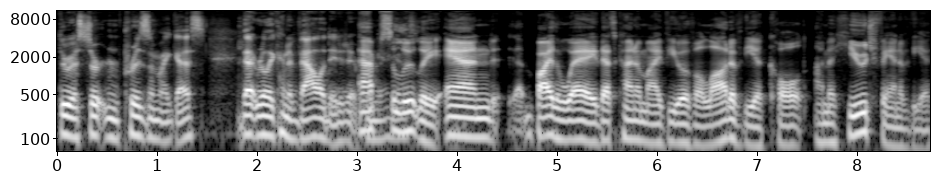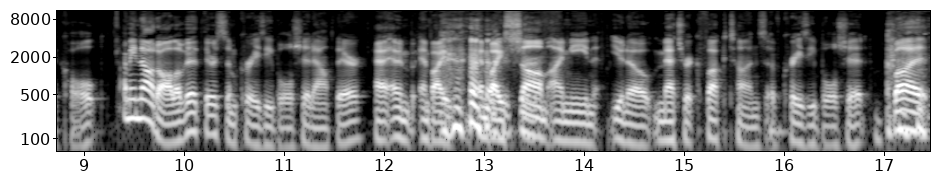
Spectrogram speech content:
through a certain prism, I guess that really kind of validated it. For me, Absolutely. And uh, by the way, that's kind of my view of a lot of the occult. I'm a huge fan of the occult. I mean, not all of it. There's some crazy bullshit out there. And, and by and by some, I mean, you know, metric fuck tons of crazy bullshit. But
